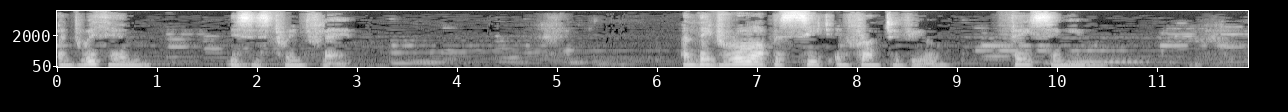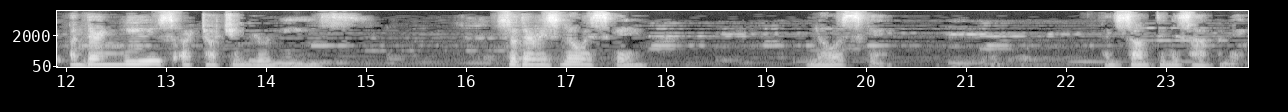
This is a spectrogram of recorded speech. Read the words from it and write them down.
And with him is his twin flame. And they draw up a seat in front of you, facing you. And their knees are touching your knees. So there is no escape. No escape. And something is happening.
